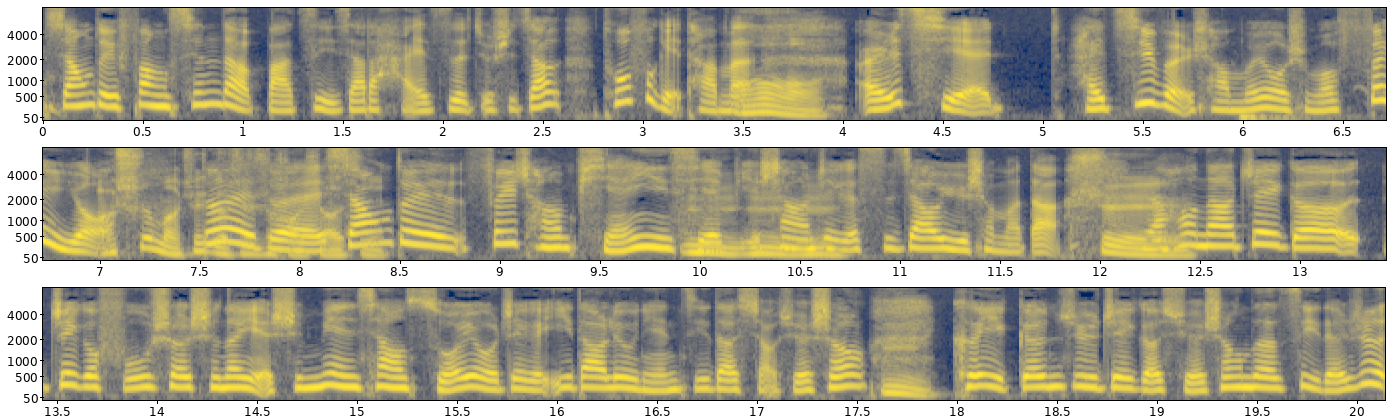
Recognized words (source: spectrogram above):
相对放心的把自己家的孩子就是交托付给他们。哦，而且。还基本上没有什么费用啊？是吗？对对，相对非常便宜一些，比上这个私教育什么的。是。然后呢，这个这个服务设施呢，也是面向所有这个一到六年级的小学生，嗯，可以根据这个学生的自己的热。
